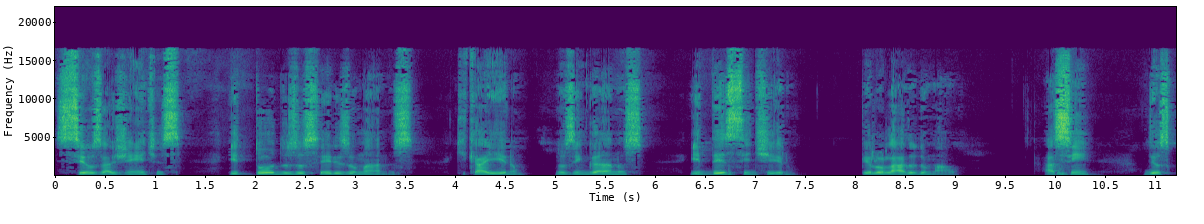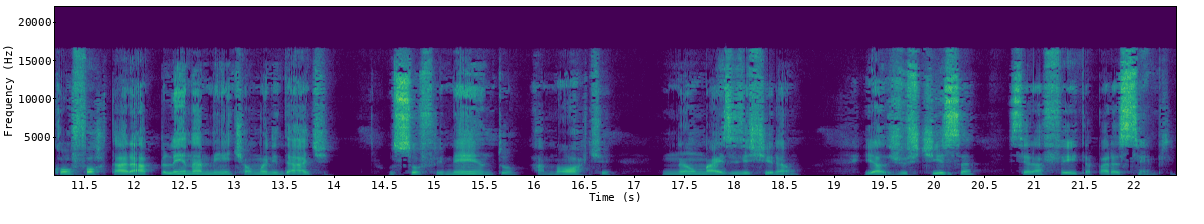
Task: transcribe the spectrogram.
seus agentes e todos os seres humanos que caíram nos enganos e decidiram pelo lado do mal. Assim, Deus confortará plenamente a humanidade. O sofrimento, a morte não mais existirão e a justiça será feita para sempre.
